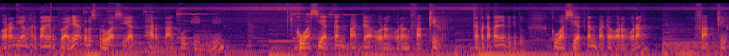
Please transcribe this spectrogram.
orang yang hartanya banyak terus berwasiat, hartaku ini kuwasiatkan pada orang-orang fakir. Kata-katanya begitu, kuwasiatkan pada orang-orang fakir.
